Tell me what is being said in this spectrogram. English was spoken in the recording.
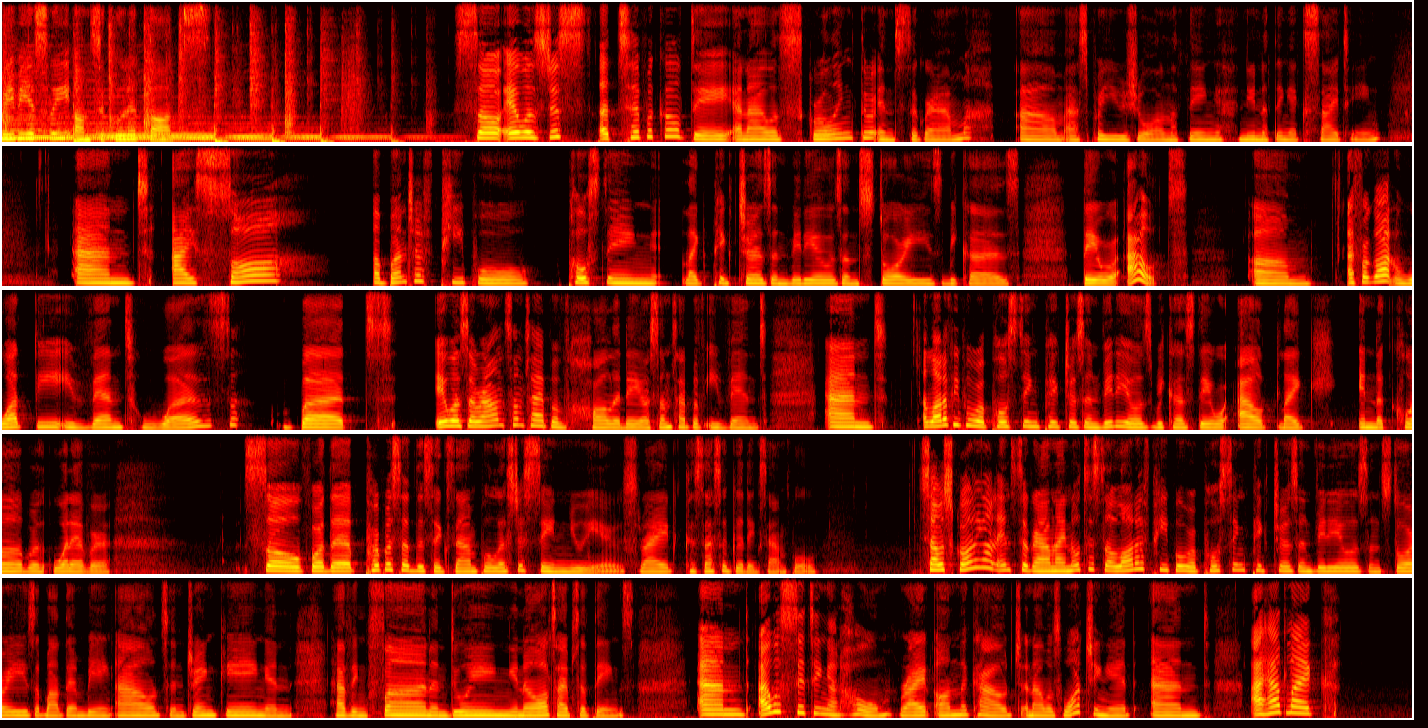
Previously on Secluded Thoughts. So it was just a typical day, and I was scrolling through Instagram um, as per usual, nothing new, nothing exciting. And I saw a bunch of people posting like pictures and videos and stories because they were out. Um, I forgot what the event was, but it was around some type of holiday or some type of event. And a lot of people were posting pictures and videos because they were out, like in the club or whatever. So, for the purpose of this example, let's just say New Year's, right? Because that's a good example. So I was scrolling on Instagram and I noticed a lot of people were posting pictures and videos and stories about them being out and drinking and having fun and doing, you know, all types of things. And I was sitting at home, right, on the couch and I was watching it and I had like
